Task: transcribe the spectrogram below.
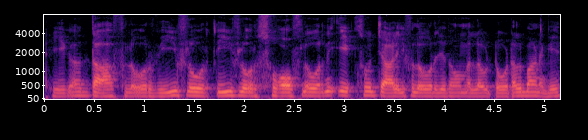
ਠੀਕ ਆ 10 ਫਲੋਰ 20 ਫਲੋਰ 30 ਫਲੋਰ 100 ਫਲੋਰ ਨਹੀਂ 140 ਫਲੋਰ ਜਦੋਂ ਮਤਲਬ ਟੋਟਲ ਬਣ ਗਏ।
